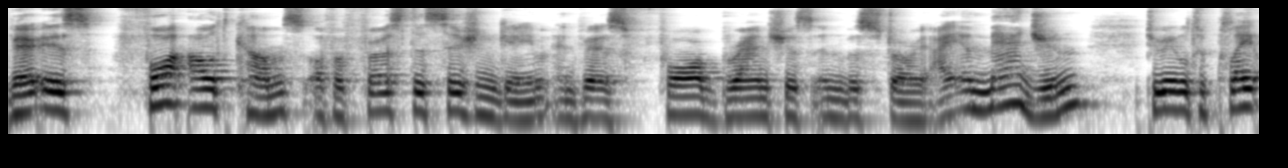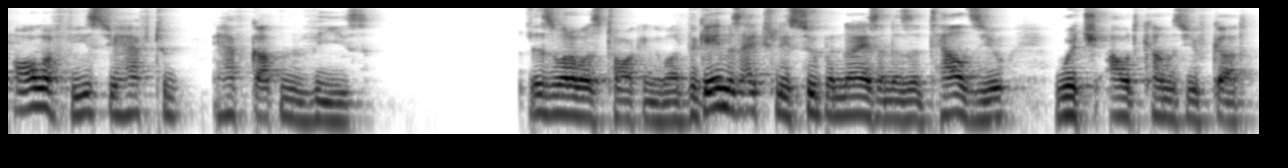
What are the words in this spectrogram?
There is four outcomes of a first decision game, and there's four branches in the story. I imagine to be able to play all of these, you have to have gotten these. This is what I was talking about. The game is actually super nice, and as it tells you which outcomes you've got.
